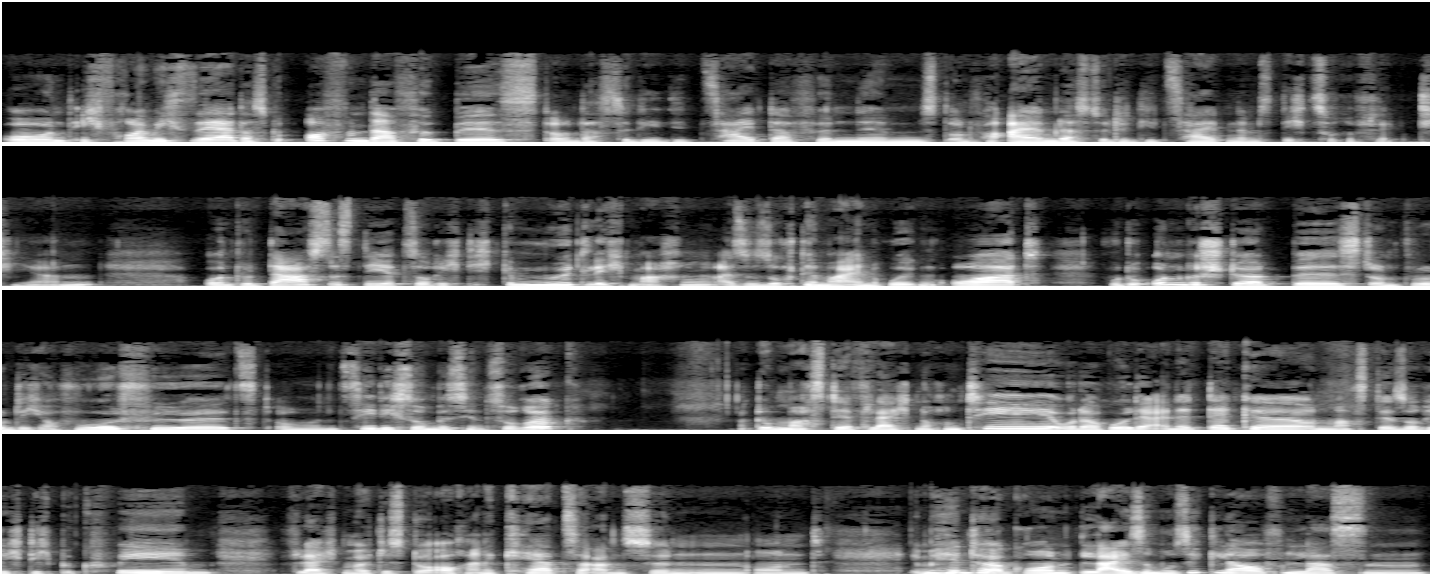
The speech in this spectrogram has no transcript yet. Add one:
Und ich freue mich sehr, dass du offen dafür bist und dass du dir die Zeit dafür nimmst und vor allem, dass du dir die Zeit nimmst, dich zu reflektieren. Und du darfst es dir jetzt so richtig gemütlich machen. Also such dir mal einen ruhigen Ort, wo du ungestört bist und wo du dich auch wohlfühlst und zieh dich so ein bisschen zurück. Du machst dir vielleicht noch einen Tee oder hol dir eine Decke und machst dir so richtig bequem. Vielleicht möchtest du auch eine Kerze anzünden und im Hintergrund leise Musik laufen lassen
